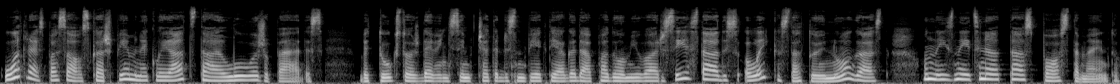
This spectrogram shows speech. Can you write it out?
Otrais pasaules karš pieminekli atstāja ložu pēdas, bet 1945. gadā padomju varas iestādes lika statuju nogāzt un iznīcināt tās postamentu.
